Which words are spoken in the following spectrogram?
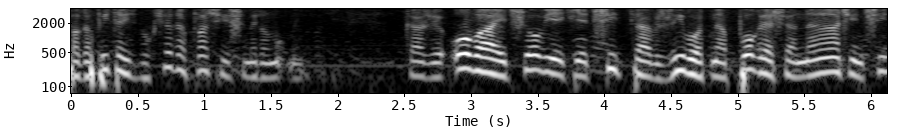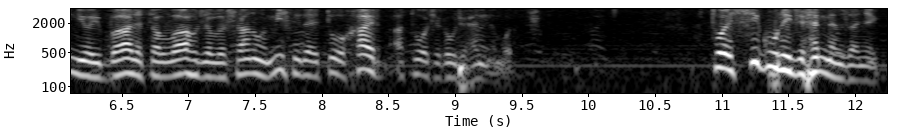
Pa ga pitaju, zbog čega plaćiš miran mu'min? Kaže, ovaj čovjek je čitav život na pogrešan način činio i badet Allahu Đalešanu, misli da je to hajr, a to će ga u džehennem odći. To je sigurni džehennem za njega.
